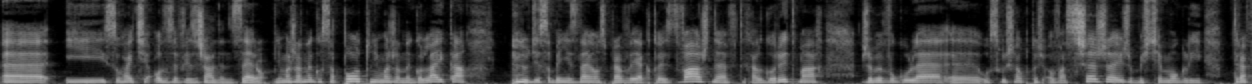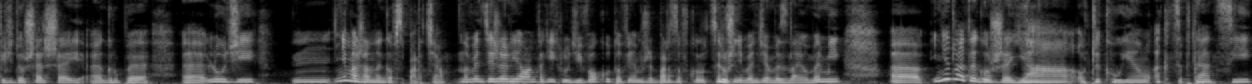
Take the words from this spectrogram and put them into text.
e, i słuchajcie, odzew jest żaden, zero. Nie ma żadnego supportu, nie ma żadnego lajka. Ludzie sobie nie zdają sprawy, jak to jest ważne w tych algorytmach, żeby w ogóle e, usłyszał ktoś o Was szerzej, żebyście mogli trafić do szerszej e, grupy e, ludzi. Mm, nie ma żadnego wsparcia. No więc jeżeli ja mam takich ludzi wokół, to wiem, że bardzo wkrótce już nie będziemy znajomymi. E, I nie dlatego, że ja oczekuję akceptacji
